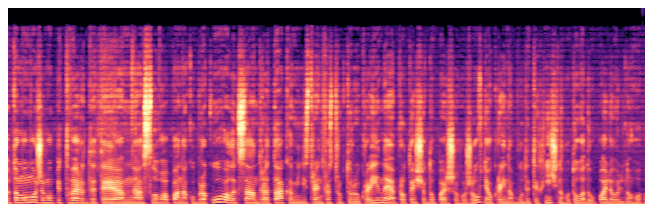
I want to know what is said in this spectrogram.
Тобто ми можемо підтвердити слова пана Кубракова Олександра, так міністра інфраструктури України, про те, що до 1 жовтня Україна буде технічно готова до опалювального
